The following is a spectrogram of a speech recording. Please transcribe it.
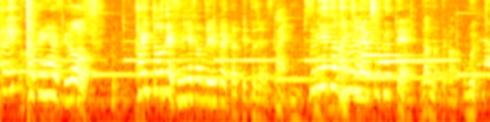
でも1個確認なんですけど回答ですみれさんと入れ替えたって言ったじゃないですかはいすみれさん自分の役職って何だったか覚えてます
